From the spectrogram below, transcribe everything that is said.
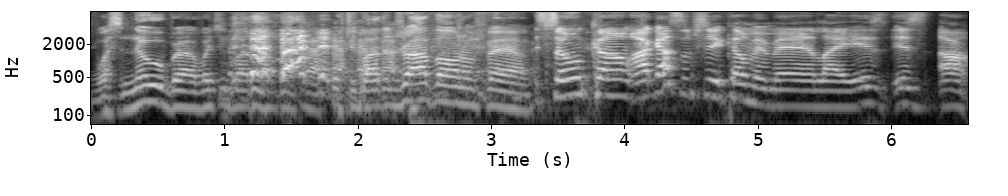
what's new, bro? What you about to, what you about to drop on them, fam? soon come. I got some shit coming, man. Like it's it's uh,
